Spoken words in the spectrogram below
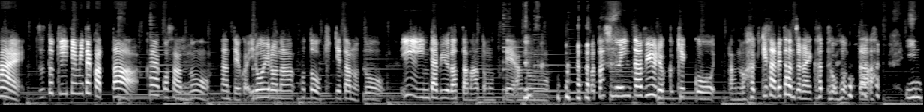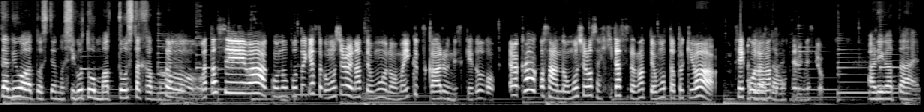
はい。ずっと聞いてみたかった、かやこさんの、なんていうか、いろいろなことを聞けたのと、いいインタビューだったなと思って、あの、私のインタビュー力結構、あの、発揮されたんじゃないかって思った。インタビュアーとしての仕事を全うした感のある。そう、私はこのポッドキャストが面白いなって思うのは、まあ、いくつかあるんですけど、やっぱかやこさんの面白さ引き出せたなって思った時は、成功だなと思ってるんですよ。ありがたい。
